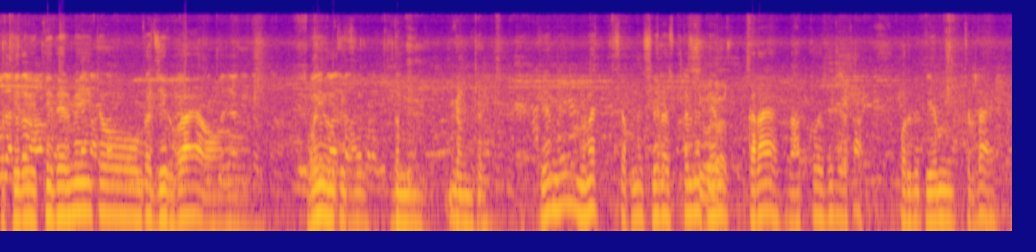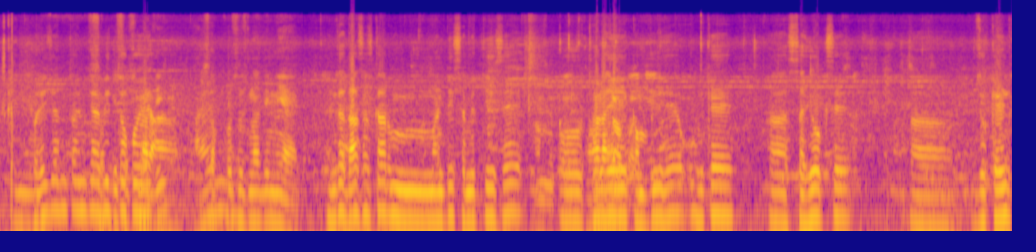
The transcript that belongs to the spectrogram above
तो फिर इतनी देर में ही तो उनका जी घबराया और वही उनकी दम दम निकल फिर मैं निमच अपने सिविल हॉस्पिटल में पीएम कराया रात को अभी रखा और अभी पीएम चल रहा है। परिजन तो इनके अभी तो कोई सबको सूचना दी? नहीं आया। इनका दाह संस्कार मंडी समिति से और थोड़ा ये कंपनी है उनके सहयोग से जो कैंट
